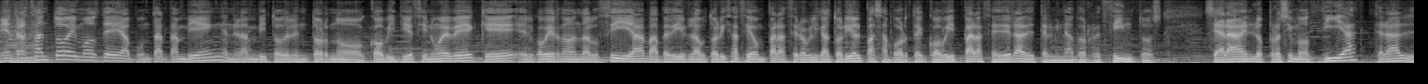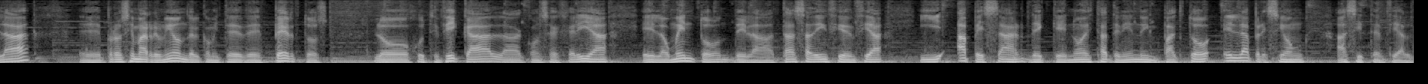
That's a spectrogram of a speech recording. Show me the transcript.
Mientras tanto, hemos de apuntar también en el ámbito del entorno COVID-19 que el Gobierno de Andalucía va a pedir la autorización para hacer obligatorio el pasaporte COVID para acceder a determinados recintos. Se hará en los próximos días tras la eh, próxima reunión del Comité de Expertos. Lo justifica la Consejería el aumento de la tasa de incidencia y a pesar de que no está teniendo impacto en la presión asistencial.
